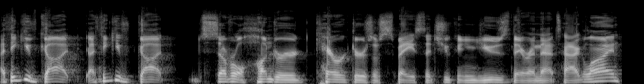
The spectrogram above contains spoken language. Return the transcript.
I think you've got. I think you've got several hundred characters of space that you can use there in that tagline.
